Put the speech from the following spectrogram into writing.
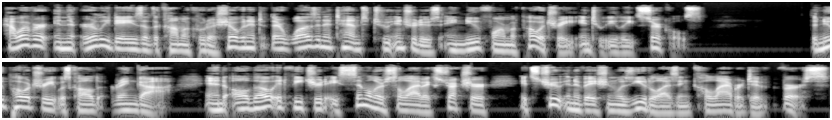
However, in the early days of the Kamakura shogunate, there was an attempt to introduce a new form of poetry into elite circles. The new poetry was called renga, and although it featured a similar syllabic structure, its true innovation was utilizing collaborative verse.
